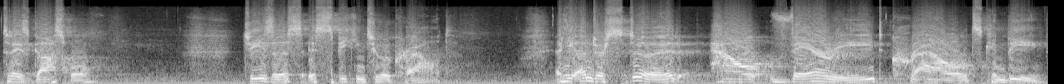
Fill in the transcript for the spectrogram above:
today's gospel, Jesus is speaking to a crowd. And he understood how varied crowds can be,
